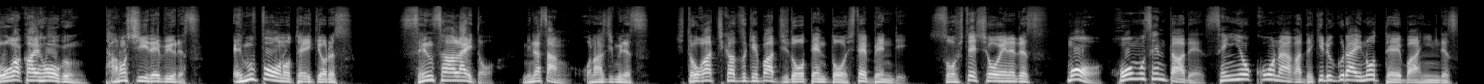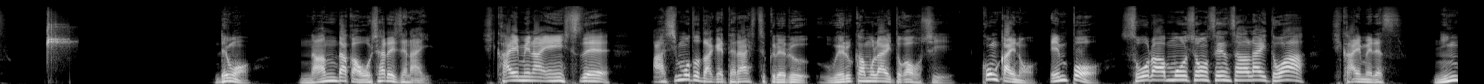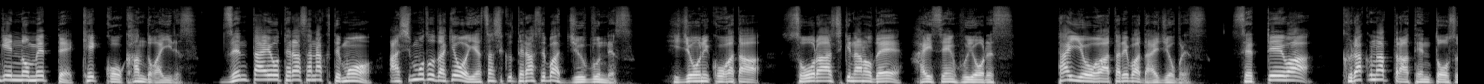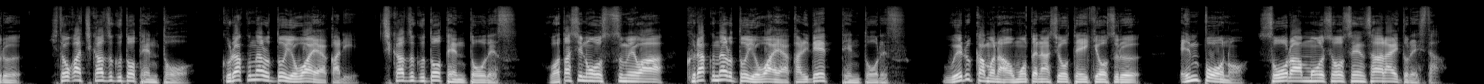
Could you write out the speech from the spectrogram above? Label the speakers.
Speaker 1: 動画解放軍、楽しいレビューです。M4 の提供です。センサーライト、皆さんおなじみです。人が近づけば自動点灯して便利。そして省エネです。もう、ホームセンターで専用コーナーができるぐらいの定番品です。でも、なんだかおしゃれじゃない。控えめな演出で、足元だけ照らしてくれるウェルカムライトが欲しい。今回の遠方ソーラーモーションセンサーライトは控えめです。人間の目って結構感度がいいです。全体を照らさなくても足元だけを優しく照らせば十分です。非常に小型、ソーラー式なので配線不要です。太陽が当たれば大丈夫です。設定は暗くなったら点灯する。人が近づくと点灯。暗くなると弱い明かり。近づくと点灯です。私のおすすめは暗くなると弱い明かりで点灯です。ウェルカムなおもてなしを提供する遠方のソーラーモーションセンサーライトでした。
